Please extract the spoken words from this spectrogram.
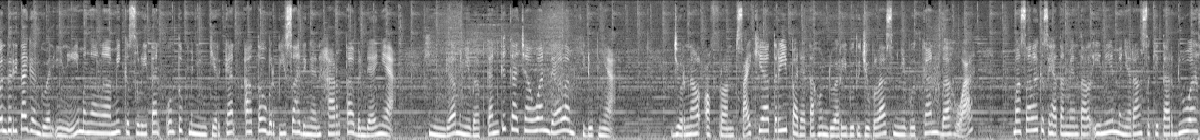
penderita gangguan ini mengalami kesulitan untuk menyingkirkan atau berpisah dengan harta bendanya hingga menyebabkan kekacauan dalam hidupnya. Journal of Front Psychiatry pada tahun 2017 menyebutkan bahwa masalah kesehatan mental ini menyerang sekitar 2-5%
